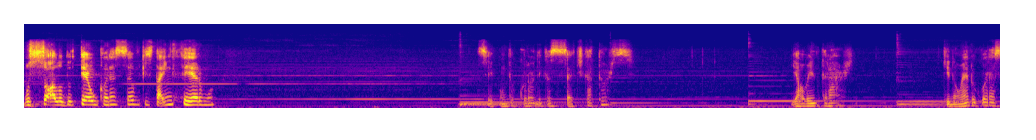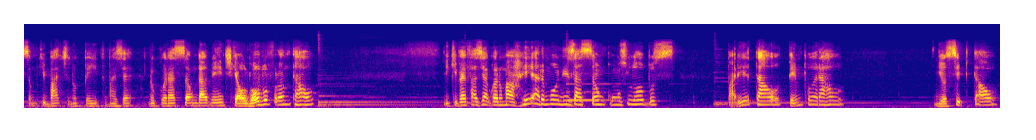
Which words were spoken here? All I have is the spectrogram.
o solo do teu coração que está enfermo. Segundo Crônicas 7,14. E ao entrar, que não é no coração que bate no peito, mas é no coração da mente, que é o lobo frontal, e que vai fazer agora uma reharmonização com os lobos parietal, temporal e occipital,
